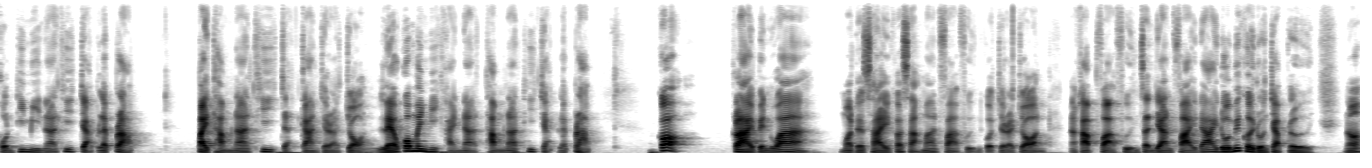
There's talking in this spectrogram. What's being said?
คนที่มีหน้าที่จับและปรับ ไปทำหน้าที่จัดการจราจร แล้วก็ไม่มีใครหน้าทำหน้าที่จับและปรับ ก็กลายเป็นว่า มอเตอร์ไซค์ก็สามารถฝ่าฝืนกฎจราจรนะครับฝ่าฝืนสัญญาณไฟได้โดยไม่เคยโดนจับเลยเนาะ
